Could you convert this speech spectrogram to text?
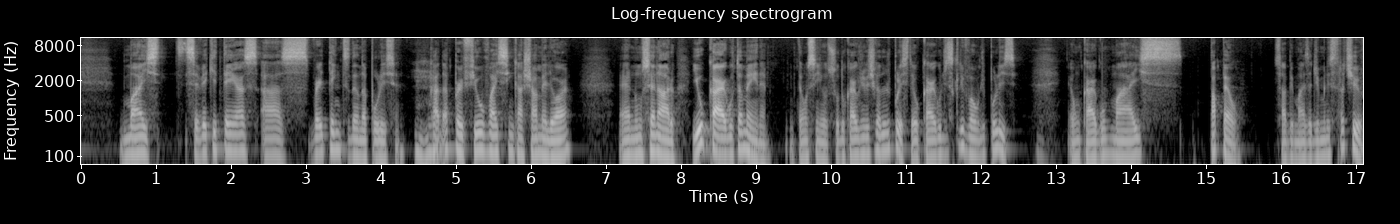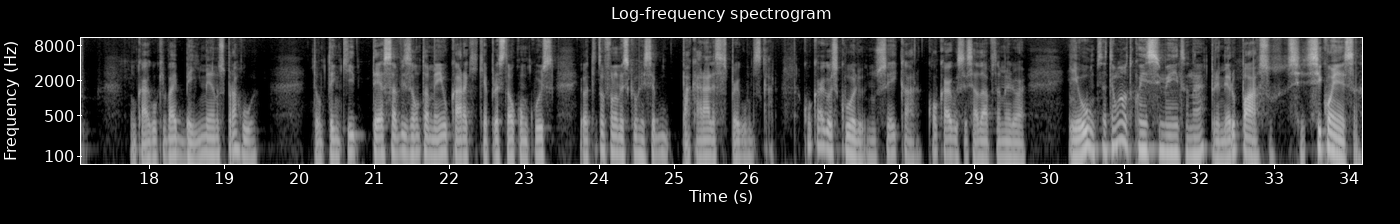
Mas você vê que tem as, as vertentes dentro da polícia. Uhum. Cada perfil vai se encaixar melhor é, num cenário. E o cargo também, né? Então, assim, eu sou do cargo de investigador de polícia, tem o cargo de escrivão de polícia. É um cargo mais papel, sabe? Mais administrativo. Um cargo que vai bem menos pra rua. Então tem que ter essa visão também, o cara que quer prestar o concurso. Eu até tô falando isso que eu recebo pra caralho essas perguntas, cara. Qual cargo eu escolho? Não sei, cara. Qual cargo você se adapta melhor? Eu, Precisa ter um autoconhecimento, né? primeiro passo, se, se conheça.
